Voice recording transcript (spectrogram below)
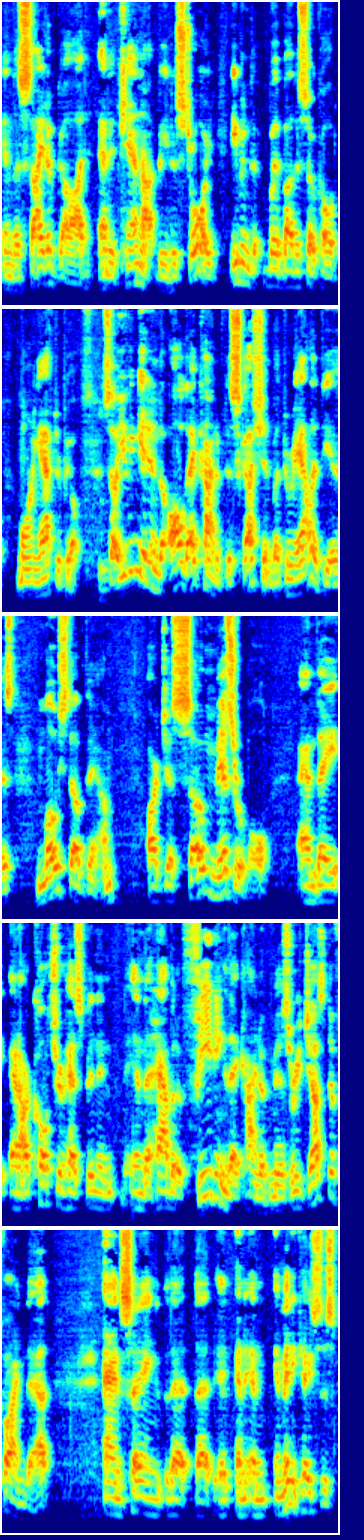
in the sight of God, and it cannot be destroyed, even by the so-called morning after pill. So you can get into all that kind of discussion, but the reality is most of them are just so miserable and they and our culture has been in, in the habit of feeding that kind of misery, justifying that, and saying that that it, and, and in many cases,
